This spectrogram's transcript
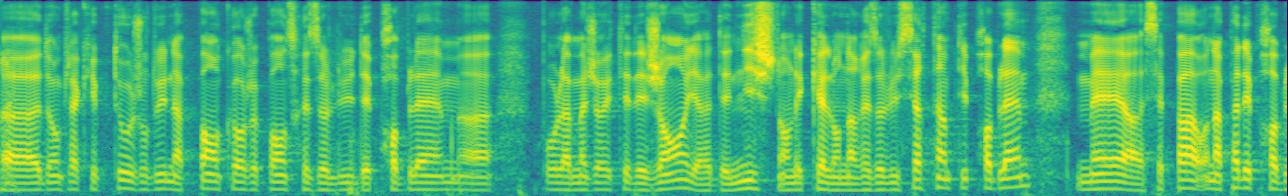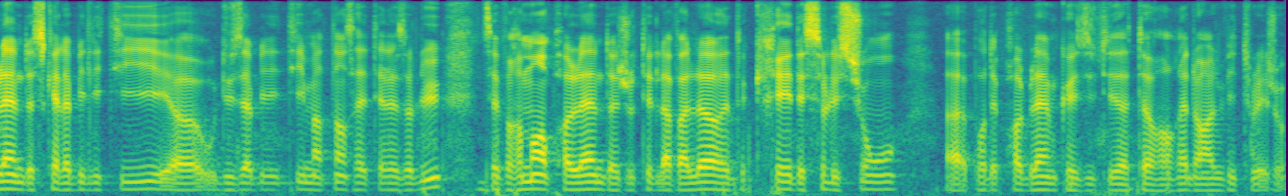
Euh, donc la crypto aujourd'hui n'a pas encore, je pense, résolu des problèmes euh, pour la majorité des gens. Il y a des niches dans lesquelles on a résolu certains petits problèmes, mais euh, c'est pas, on n'a pas des problèmes de scalability ou d'usability. Maintenant, ça a été résolu. C'est vraiment un problème d'ajouter de la valeur et de créer des solutions pour des problèmes que les utilisateurs auraient dans la vie de tous les jours.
